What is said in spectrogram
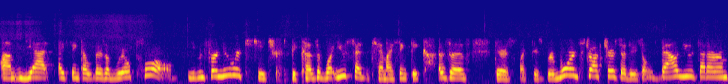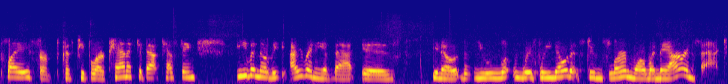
Um, yet, I think there's a real pull, even for newer teachers, because of what you said, Tim. I think because of there's like these reward structures or these old values that are in place, or because people are panicked about testing. Even though the irony of that is, you know, you if we know that students learn more when they are in fact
